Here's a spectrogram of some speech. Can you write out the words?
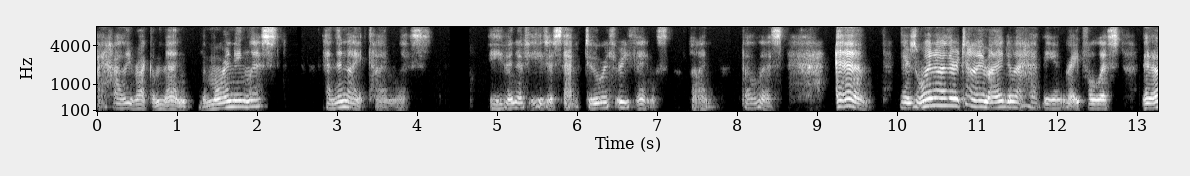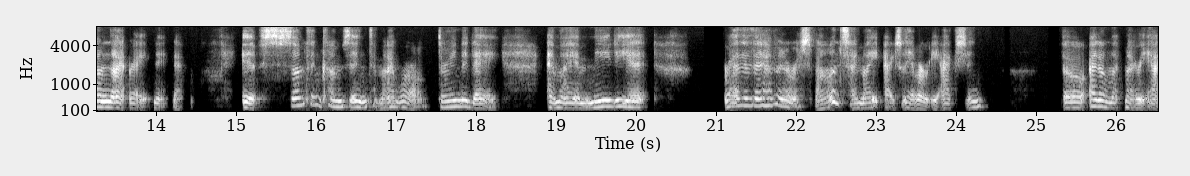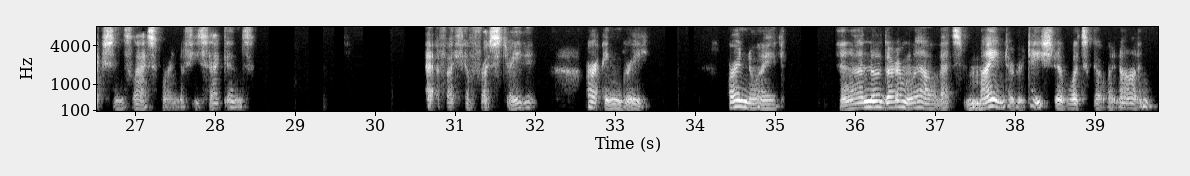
I highly recommend the morning list and the nighttime list even if you just have two or three things on the list. And there's one other time I do a happy and grateful list that I'm not writing it down. If something comes into my world during the day and my immediate, rather than having a response, I might actually have a reaction. So I don't let my reactions last more than a few seconds. If I feel frustrated or angry or annoyed. And I know darn well that's my interpretation of what's going on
